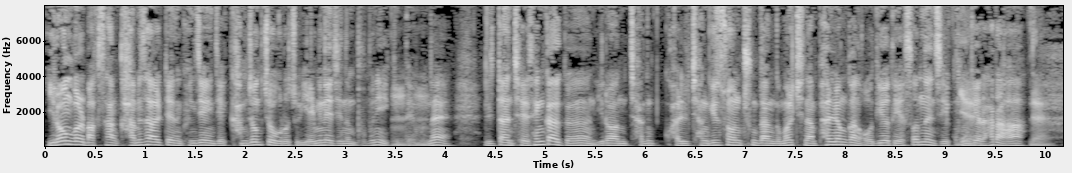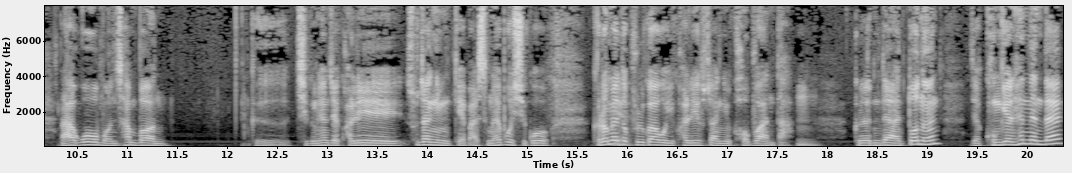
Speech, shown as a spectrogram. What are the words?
이런 걸 막상 감사할 때는 굉장히 이제 감정적으로 좀 예민해지는 부분이 있기 음. 때문에 일단 제 생각은 이런 장, 관- 장기수선 충당금을 지난 8년간 어디 어디에 썼는지 공개를 예. 하라라고 네. 먼저 한번 그 지금 현재 관리 소장님께 말씀을 해보시고 그럼에도 예. 불구하고 이 관리 소장님이 거부한다. 음. 그런데 또는 이제 공개를 했는데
